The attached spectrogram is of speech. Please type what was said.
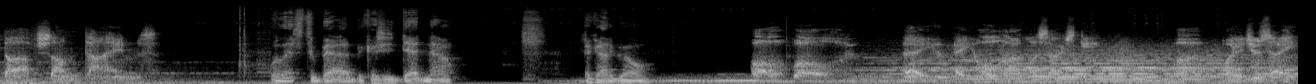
stuff sometimes. Well, that's too bad because he's dead now. I gotta go. Oh, whoa. Hey, hey, hold on, Lazarski. What did you say?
